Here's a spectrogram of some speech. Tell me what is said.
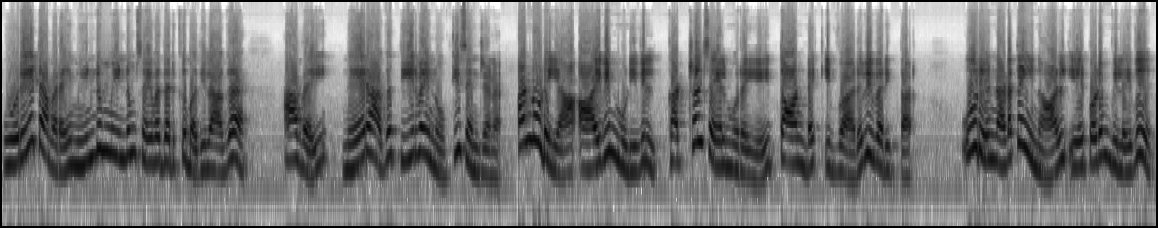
ஒரே தவறை மீண்டும் மீண்டும் செய்வதற்கு பதிலாக அவை நேராக தீர்வை நோக்கி சென்றன. தன்னுடைய ஆய்வின் முடிவில் கற்றல் செயல்முறையை தாண்டக் இவ்வாறு விவரித்தார். ஒரு நடத்தையினால் ஏற்படும் விளைவு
